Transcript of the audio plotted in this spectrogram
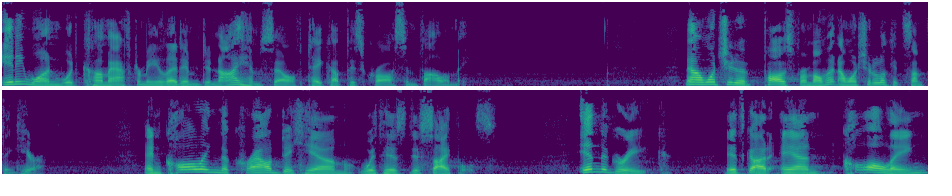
anyone would come after me, let him deny himself, take up his cross, and follow me. Now, I want you to pause for a moment. I want you to look at something here. And calling the crowd to him with his disciples. In the Greek, it's got and calling,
